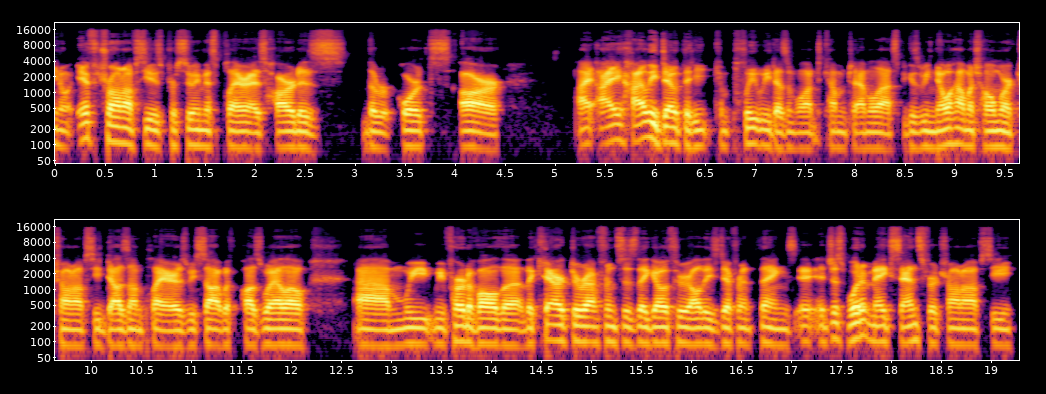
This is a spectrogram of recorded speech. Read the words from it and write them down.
you know if Toronto FC is pursuing this player as hard as the reports are. I, I highly doubt that he completely doesn't want to come to MLS because we know how much homework Toronto FC does on players. We saw it with Pozuelo. Um, we we've heard of all the the character references they go through, all these different things. It, it just wouldn't make sense for Toronto FC,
